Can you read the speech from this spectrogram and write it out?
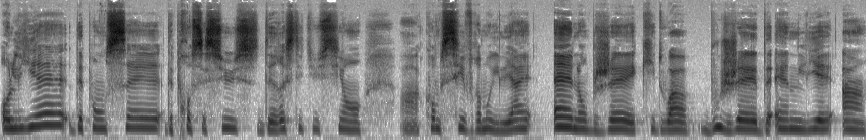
au lieu de penser des processus de restitution comme si vraiment il y a un objet qui doit bouger d'un lieu A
